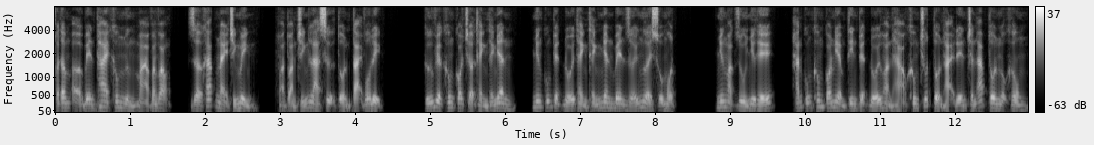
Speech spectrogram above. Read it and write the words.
phật âm ở bên thai không ngừng mà vang vọng, giờ khác này chính mình, hoàn toàn chính là sự tồn tại vô địch. Cứ việc không có trở thành thánh nhân nhưng cũng tuyệt đối thành thánh nhân bên dưới người số một. Nhưng mặc dù như thế, hắn cũng không có niềm tin tuyệt đối hoàn hảo không chút tổn hại đến chấn áp tôn ngộ không,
